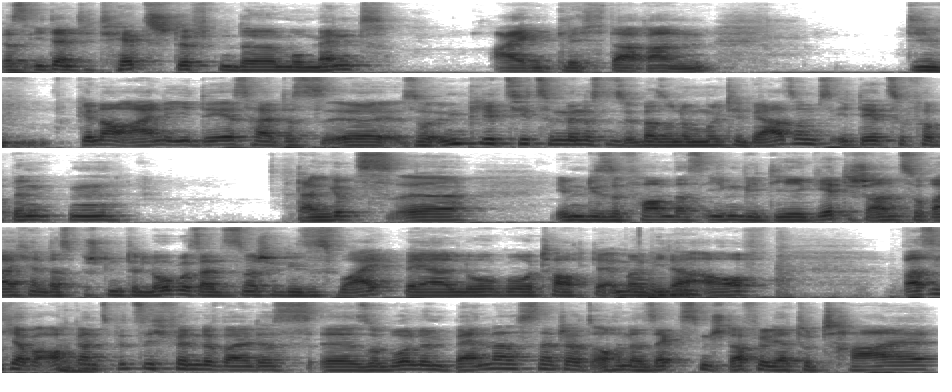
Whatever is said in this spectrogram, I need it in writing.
das identitätsstiftende Moment eigentlich daran. Die, genau, eine Idee ist halt, das äh, so implizit zumindest über so eine Multiversumsidee zu verbinden. Dann gibt es äh, eben diese Form, das irgendwie diegetisch anzureichern, dass bestimmte Logos, also zum Beispiel dieses White Bear-Logo taucht ja immer mhm. wieder auf. Was ich aber auch mhm. ganz witzig finde, weil das äh, sowohl in Bandersnatch als auch in der sechsten Staffel ja total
